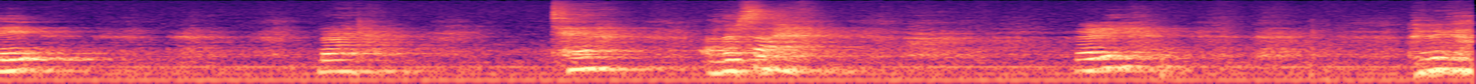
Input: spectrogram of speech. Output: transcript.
Eight, nine, ten. Other side. Ready? Here we go.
